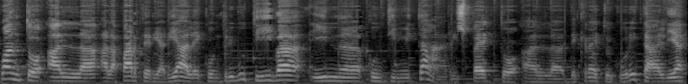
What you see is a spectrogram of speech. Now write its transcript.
Quanto alla, alla parte riariale contributiva, in continuità rispetto al decreto Cura Italia,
